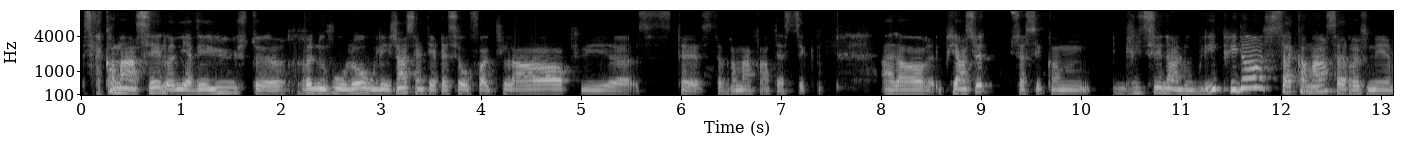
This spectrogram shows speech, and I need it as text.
ça commençait, il y avait eu ce renouveau-là où les gens s'intéressaient au folklore, puis c'était vraiment fantastique. Alors, puis ensuite, ça s'est comme glissé dans l'oubli. Puis là, ça commence à revenir.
